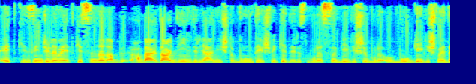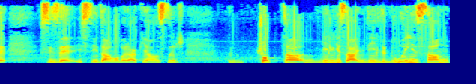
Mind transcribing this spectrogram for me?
etki, zincirleme etkisinden hab- haberdar değildir. Yani işte bunu teşvik ederiz. Burası gelişir, bura- bu gelişmede size istihdam olarak yansır. Çok da bilgi sahibi değildir. Bunu insan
